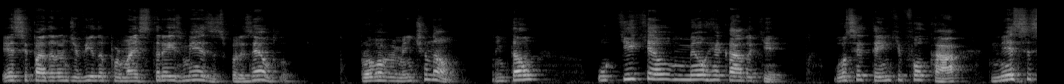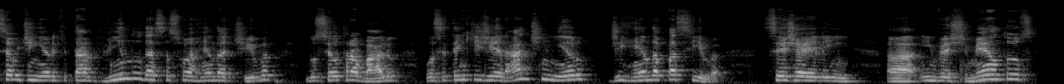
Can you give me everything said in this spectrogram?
esse padrão de vida por mais três meses, por exemplo? Provavelmente não. Então, o que, que é o meu recado aqui? Você tem que focar nesse seu dinheiro que está vindo dessa sua renda ativa, do seu trabalho. Você tem que gerar dinheiro de renda passiva, seja ele em uh, investimentos,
